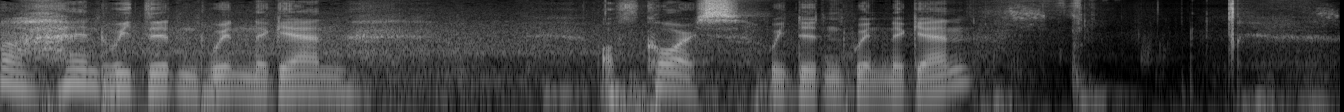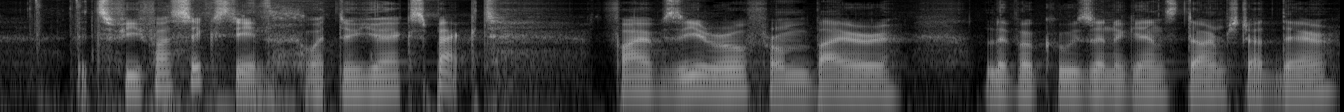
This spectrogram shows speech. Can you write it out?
Ah, and we didn't win again. Of course, we didn't win again. It's FIFA 16. What do you expect? 5-0 from Bayer Leverkusen against Darmstadt there.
